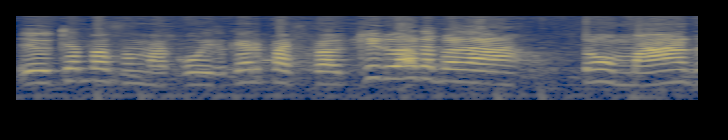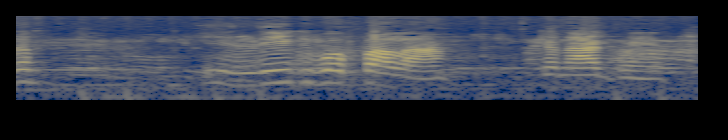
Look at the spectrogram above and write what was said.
Eu tinha passando uma coisa, quero participar, eu tiro lá da, da tomada e ligo e vou falar, que eu não aguento.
